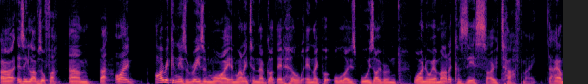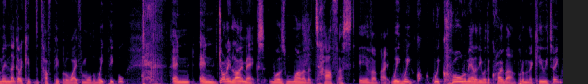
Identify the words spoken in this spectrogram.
uh, Izzy loves Uffa, um, but I I reckon there's a reason why in Wellington they've got that hill and they put all those boys over in Wainui because they're so tough, mate. They, I mean, they've got to keep the tough people away from all the weak people. and and Johnny Lomax was one of the toughest ever, mate. We we we crawled him out of there with a crowbar and put him in the Kiwi team,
